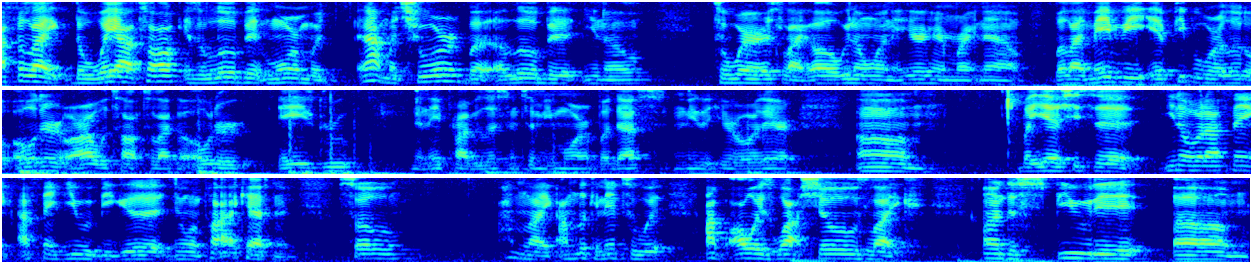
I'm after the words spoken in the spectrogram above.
I feel like the way I talk is a little bit more ma- not mature, but a little bit, you know, to where it's like, oh, we don't want to hear him right now. But like maybe if people were a little older, or I would talk to like an older age group, then they probably listen to me more. But that's neither here or there. Um, but yeah, she said, you know what I think? I think you would be good doing podcasting. So I'm like, I'm looking into it. I've always watched shows like Undisputed. Um,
